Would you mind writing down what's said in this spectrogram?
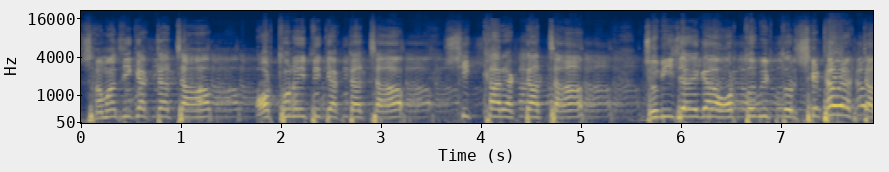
সামাজিক একটা চাপ, অর্থনৈতিক একটা চাপ, শিক্ষার একটা চাপ, জমি জায়গা অর্থবিত্তর সেটাও একটা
